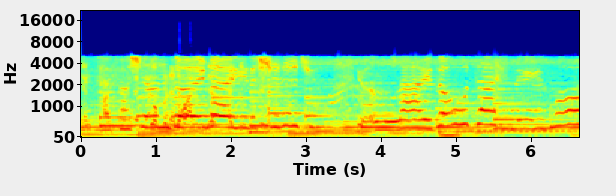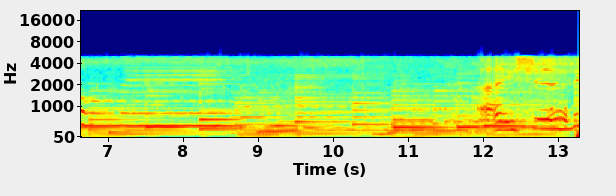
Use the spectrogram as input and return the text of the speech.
才发现最美的诗句原来都在你梦里。爱是你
